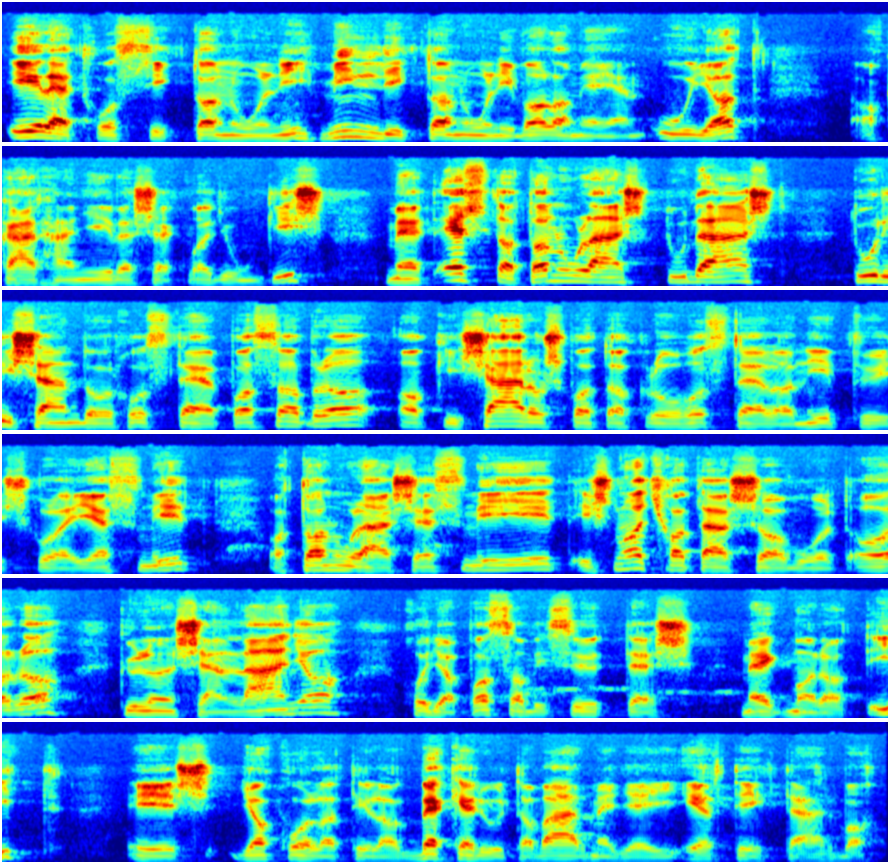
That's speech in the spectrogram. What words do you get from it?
élethosszig tanulni, mindig tanulni valamilyen újat, akárhány évesek vagyunk is, mert ezt a tanulást, tudást Turi Sándor hozta el Paszabra, aki Sárospatakról hozta el a népfőiskolai eszmét, a tanulás eszméjét, és nagy hatással volt arra, különösen lánya, hogy a paszabi szőttes megmaradt itt, és gyakorlatilag bekerült a Vármegyei értéktárba.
